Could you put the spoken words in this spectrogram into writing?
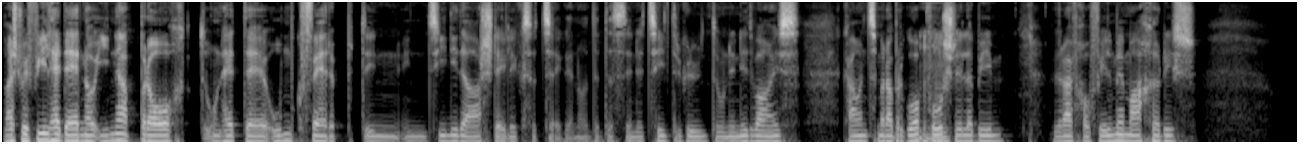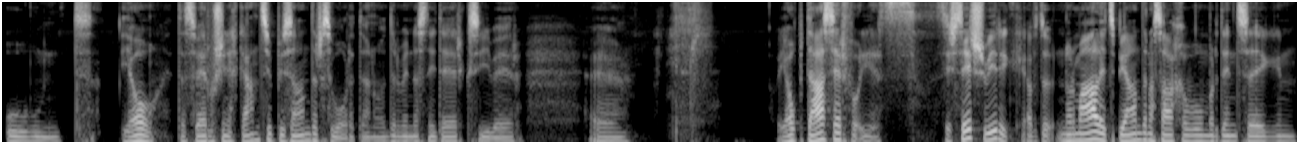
weißt du, wie viel hat er noch reingebracht und hat er umgefärbt in, in seine Darstellung sozusagen, oder? Das sind jetzt Hintergründe, die ich nicht weiß. Kann es mir aber gut mhm. vorstellen bei ihm, weil er einfach auch Filmemacher ist. Und ja, das wäre wahrscheinlich ganz etwas anderes geworden, oder? Wenn das nicht er gewesen wäre. Äh, ja, ob das erfolgt, es ist sehr schwierig. Aber normal jetzt bei anderen Sachen, wo wir dann sagen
